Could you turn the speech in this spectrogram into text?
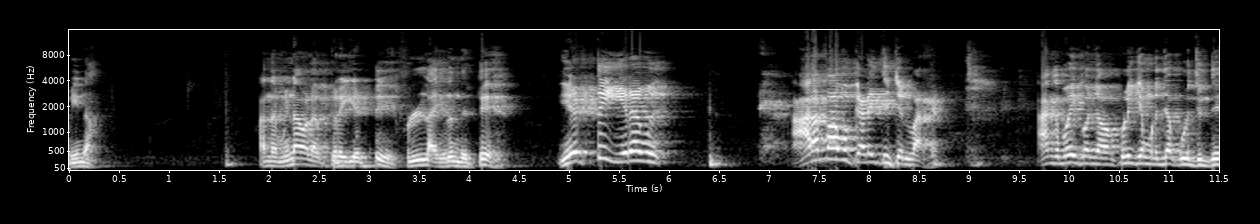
மீனா. அந்த மீனாவில் பிற எட்டு ஃபுல்லாக இருந்துட்டு எட்டு இரவு அரபாவுக்கு அழைத்து செல்வார்கள். அங்கே போய் கொஞ்சம் குளிக்க முடிஞ்சா குளிச்சுட்டு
